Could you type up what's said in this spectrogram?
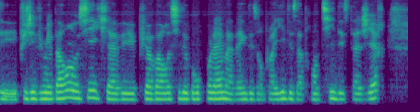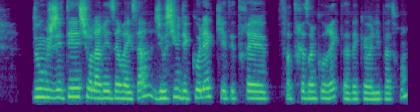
Et puis j'ai vu mes parents aussi qui avaient pu avoir aussi de gros problèmes avec des employés, des apprentis, des stagiaires. Donc j'étais sur la réserve avec ça. J'ai aussi eu des collègues qui étaient très, très incorrects avec euh, les patrons.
